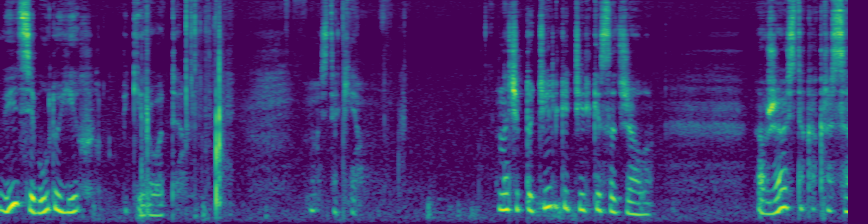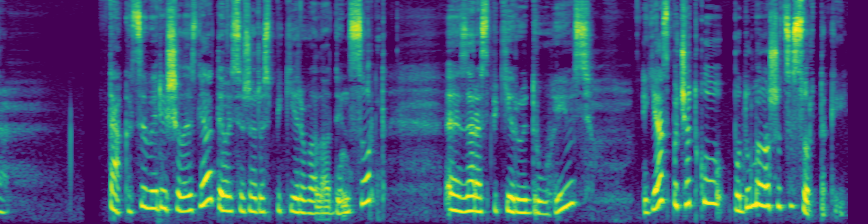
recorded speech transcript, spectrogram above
віці буду їх пікірувати. Ось такі. Начебто тільки-тільки саджала. А вже ось така краса. Так, це вирішила зняти. Ось вже розпікірувала один сорт. Е, Зараз пікірую другий ось. Я спочатку подумала, що це сорт такий.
